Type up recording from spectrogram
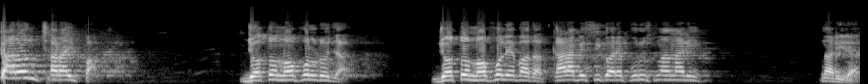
কারণ ছাড়াই পাপ। যত নফল রোজা, যত নফল এবাদাত কারা বেশি করে, পুরুষ না নারী? নারীরা।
